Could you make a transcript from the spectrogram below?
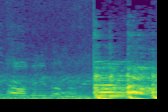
talking about.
